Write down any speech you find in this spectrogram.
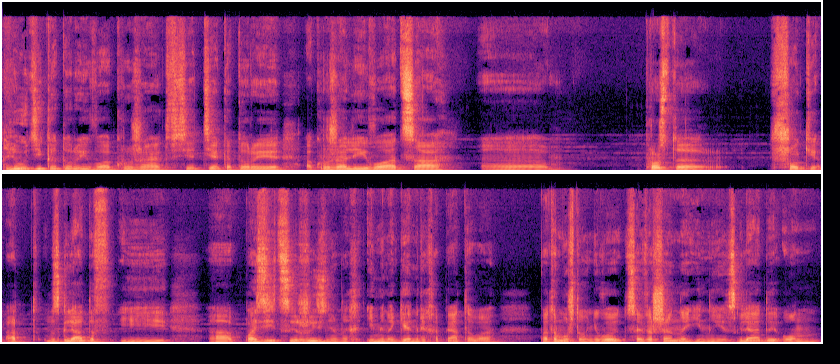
люди, которые его окружают, все те, которые окружали его отца, э, просто в шоке от взглядов и позиций жизненных именно Генриха V, потому что у него совершенно иные взгляды, он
